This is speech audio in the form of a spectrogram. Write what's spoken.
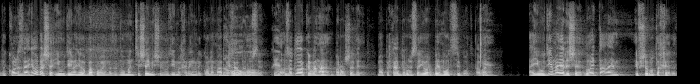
וכל זה, אני לא אומר שיהודים, אני לא בא פה עם איזה נאום אנטישמי שיהודים אחראים לכל המהפכה ברור, ברוסיה. ברור, כן. לא, זאת לא הכוונה, ברור שלמהפכה ברוסיה היו הרבה מאוד סיבות, אבל כן. היהודים האלה שלא הייתה להם אפשרות אחרת,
